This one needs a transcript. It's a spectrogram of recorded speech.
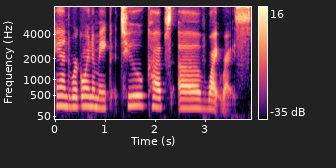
And we're going to make two cups of white rice.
